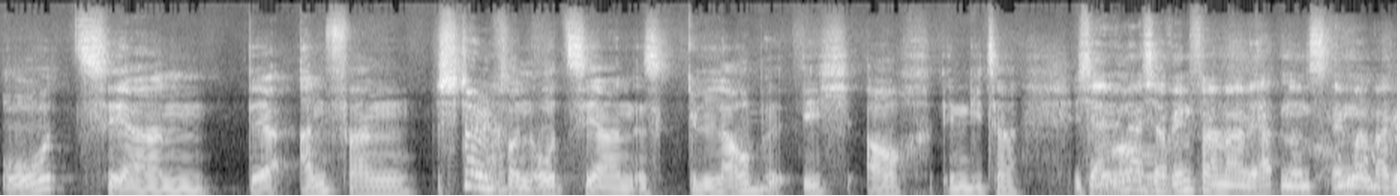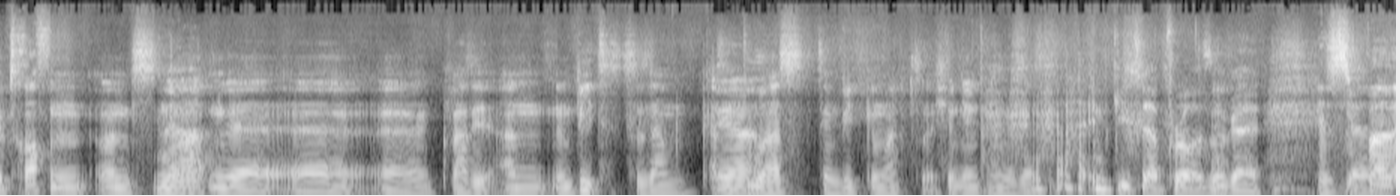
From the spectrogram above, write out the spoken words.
Ozean der Anfang Stimmt. von Ozean ist, glaube ich, auch in Gitarre. Ich erinnere mich auf jeden Fall mal, wir hatten uns irgendwann mal getroffen und da Ja. hatten wir äh, äh, quasi an einem Beat zusammen. Also Ja. du hast den Beat gemacht, so ich in den dran gesessen. in Guitar Pro, so geil. Das ist super,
